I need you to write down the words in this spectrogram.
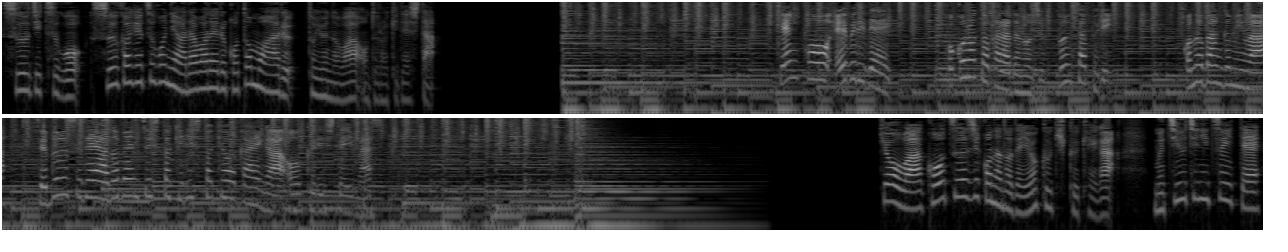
数日後、数ヶ月後に現れることもあるというのは驚きでした。健康エブリデイ心と体の10分サプリこの番組はセブンス・デ・アドベンチスト・キリスト教会がお送りしています今日は交通事故などでよく聞く怪我、ムチ打ちについて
